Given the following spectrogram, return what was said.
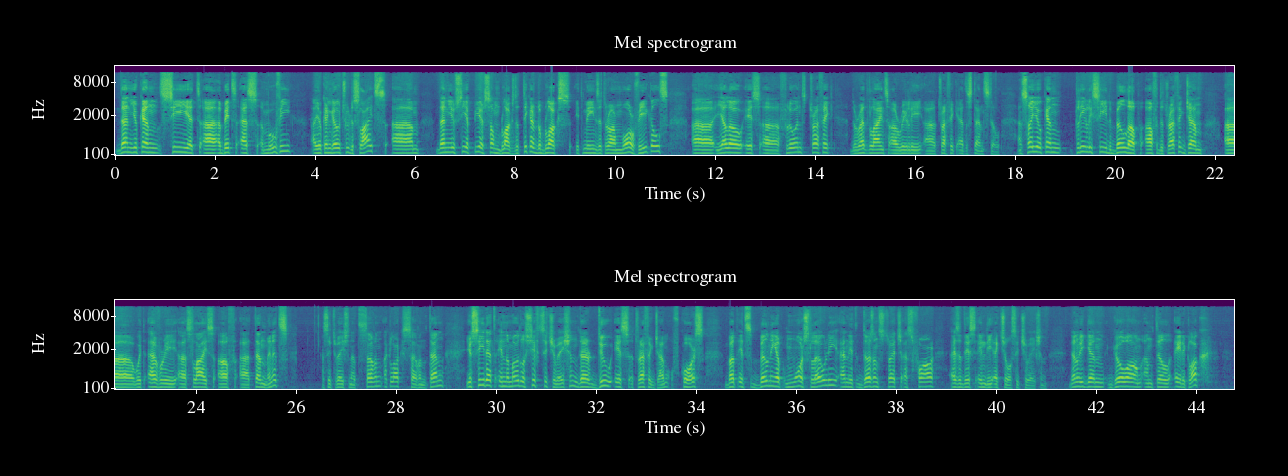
Then you can see it uh, a bit as a movie. Uh, you can go through the slides. Um, then you see appear some blocks. The thicker the blocks, it means that there are more vehicles. Uh, yellow is uh, fluent traffic. The red lines are really traffic at a standstill. And so you can clearly see the buildup of the traffic jam uh, with every uh, slice of uh, 10 minutes. A situation at 7 o'clock, 7.10. You see that in the modal shift situation, there do is a traffic jam, of course, but it's building up more slowly and it doesn't stretch as far as it is in the actual situation. Then we can go on until 8 o'clock.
